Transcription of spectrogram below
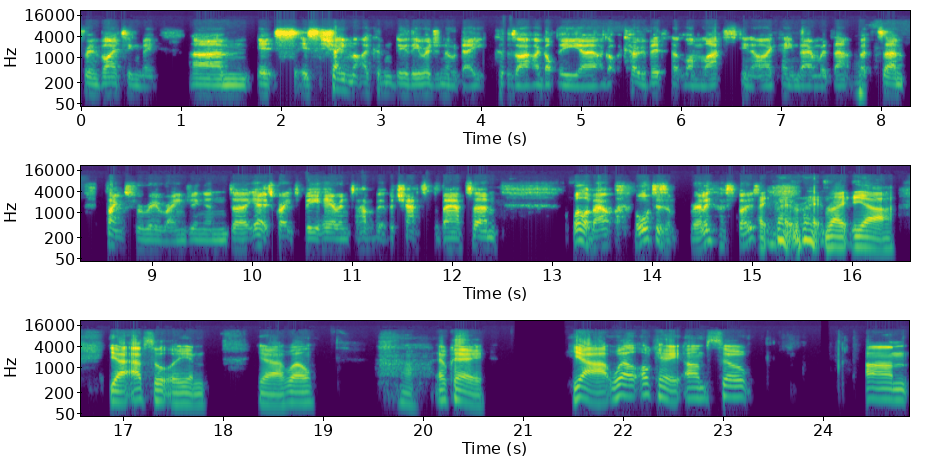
for inviting me. Um, it's it's a shame that I couldn't do the original date because I, I, got the uh, I got the COVID at long last. You know, I came down with that. But um, thanks for rearranging, and uh, yeah, it's great to be here and to have a bit of a chat about um, well about autism, really. I suppose. Right, right, right, right. Yeah, yeah, absolutely, and yeah, well, okay, yeah, well, okay. Um, so, um,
